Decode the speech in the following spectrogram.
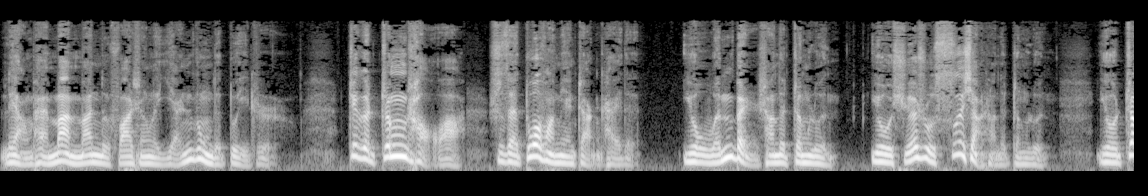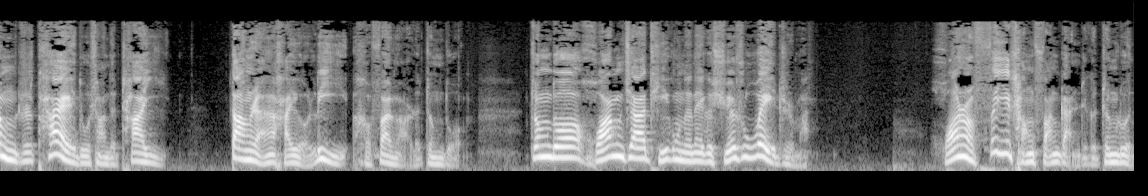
两派慢慢的发生了严重的对峙。这个争吵啊，是在多方面展开的，有文本上的争论，有学术思想上的争论，有政治态度上的差异，当然还有利益和饭碗的争夺，争夺皇家提供的那个学术位置嘛。皇上非常反感这个争论，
